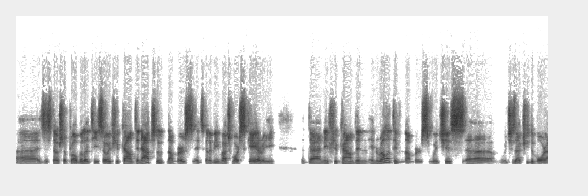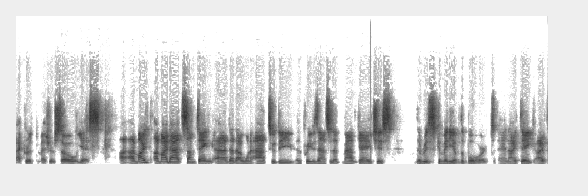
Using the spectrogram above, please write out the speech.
Uh, it's this notion of probability. So, if you count in absolute numbers, it's going to be much more scary than if you count in, in relative numbers, which is uh, which is actually the more accurate measure. So yes, I, I might I might add something uh, that I want to add to the, previous answer that Matt gave, which is the risk committee of the board. And I think I've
